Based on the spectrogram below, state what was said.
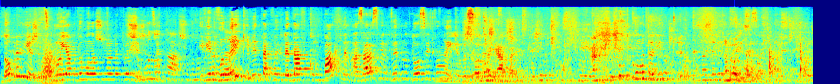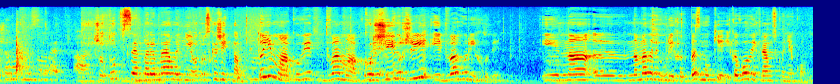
Добре ріжеться. Ну я б думала, що воно не поріжеться. так, що воно І він великий, він так виглядав компактним, а зараз він видно досить великий. Високий. Кому тарілочку? На тарілочку. Що тут все перемелені. От розкажіть нам. То є макові, два макові, Коржі? коржі і два горіхові. І на, намелених на мелених горіхах без муки, і кавовий крем з коньяком.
